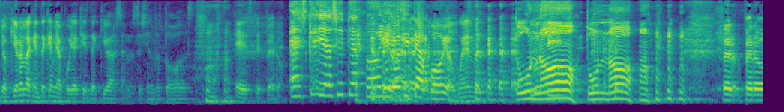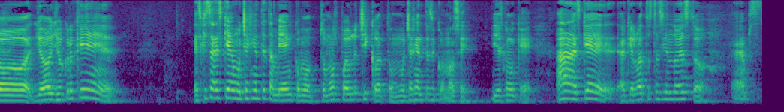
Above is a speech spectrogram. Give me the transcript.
yo quiero a la gente que me apoya que es de aquí, o sea, no estoy diciendo todos. Este, pero. Es que yo sí te yo sí te apoyo, bueno. Tú Tú no, sí. tú no. Pero, pero yo, yo creo que. Es que sabes que hay mucha gente también, como somos pueblo chico, mucha gente se conoce. Y es como que, ah, es que aquel vato está haciendo esto. Ah, pues,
